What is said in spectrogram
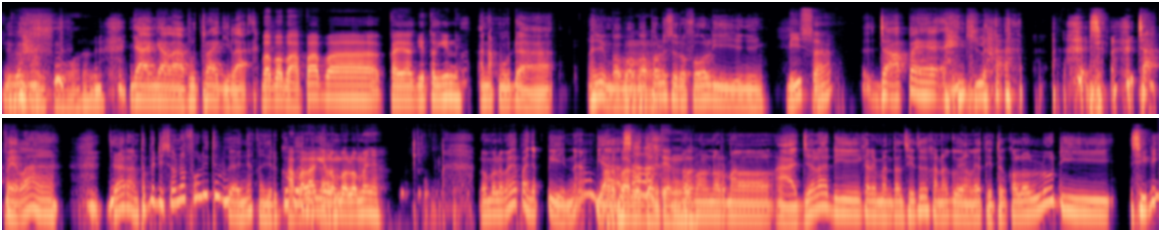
Enggak enggak lah putra gila. Bapak-bapak apa kayak kita gini? anak muda. Anjing bapak-bapak Hmm. lu suruh volley anjing. Bisa. capek gila. Capek lah. Jarang tapi di sana volley tuh banyak anjir. Gua baru Apalagi lomba-lombanya? lomba-lombanya panjat pinang biasa Baru-baru lah. gantian normal-normal aja lah di Kalimantan situ karena gue yang lihat itu. Kalau lu di sini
